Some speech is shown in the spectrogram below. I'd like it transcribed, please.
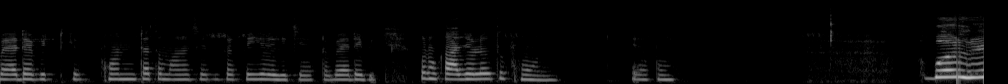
ব্যাড হ্যাবিট ফোনটা তো মানুষের একটা ইয়ে হয়ে গেছে একটা ব্যাড হ্যাবিট কোনো কাজ হলেও তো ফোন এরকম। বলে।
